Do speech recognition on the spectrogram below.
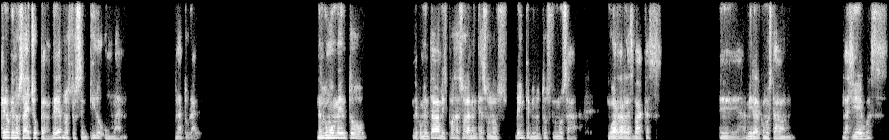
creo que nos ha hecho perder nuestro sentido humano, natural. En algún momento, le comentaba a mi esposa, solamente hace unos 20 minutos fuimos a guardar las vacas, eh, a mirar cómo estaban las yeguas.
